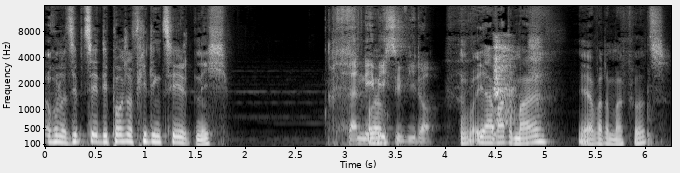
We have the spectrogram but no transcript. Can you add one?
117, die Potion of Healing zählt nicht. Dann nehme ich sie wieder. Ja, warte mal. Ja, warte mal kurz.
